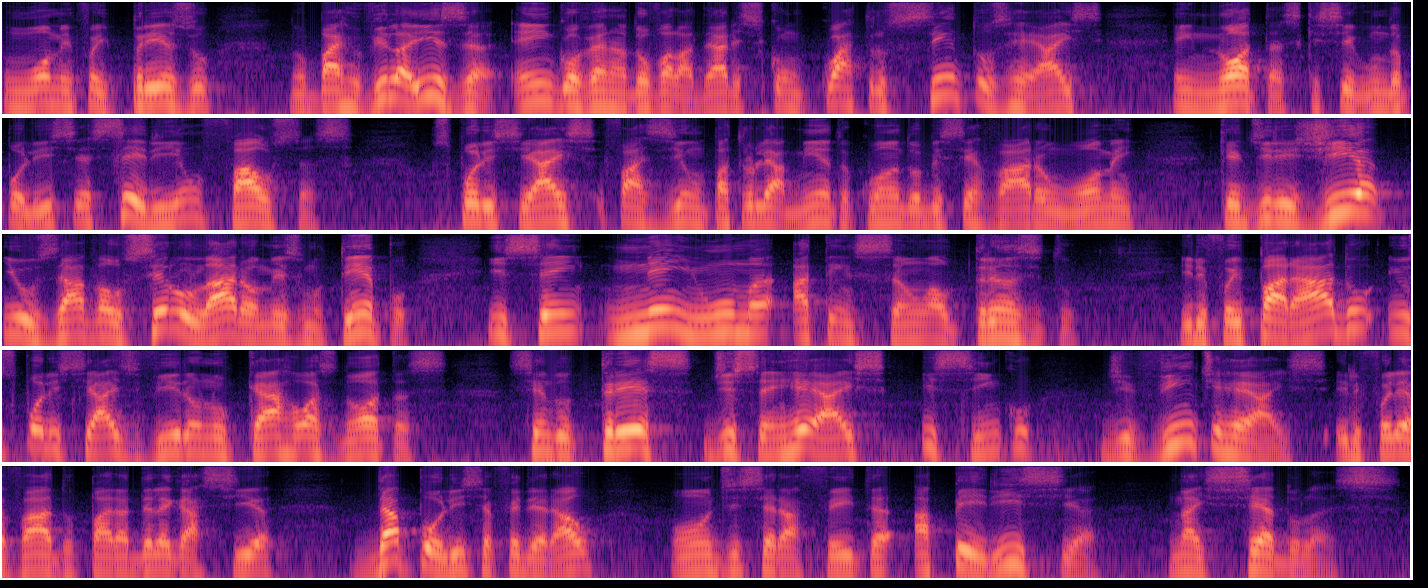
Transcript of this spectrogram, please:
um homem foi preso no bairro Vila Isa, em Governador Valadares, com 400 reais em notas que, segundo a polícia, seriam falsas. Os policiais faziam um patrulhamento quando observaram um homem que dirigia e usava o celular ao mesmo tempo e sem nenhuma atenção ao trânsito. Ele foi parado e os policiais viram no carro as notas, sendo três de 100 reais e cinco de 20 reais. Ele foi levado para a delegacia da Polícia Federal, onde será feita a perícia nas cédulas.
